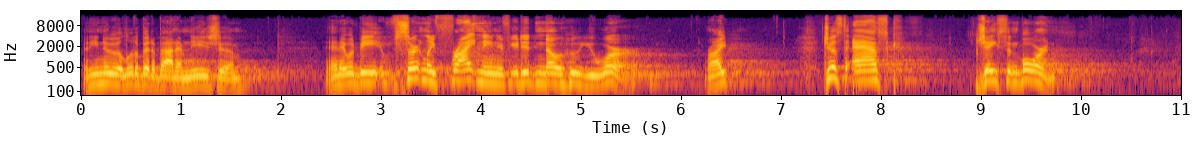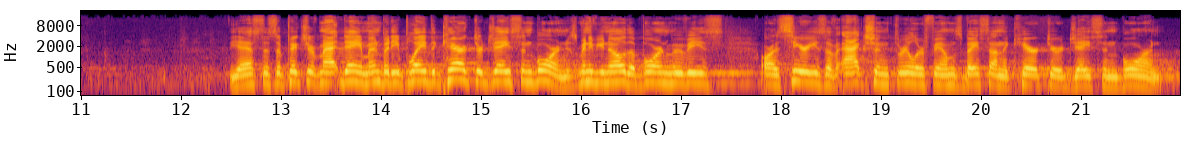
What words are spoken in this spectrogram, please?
But he knew a little bit about amnesia. And it would be certainly frightening if you didn't know who you were, right? Just ask Jason Bourne. Yes, is a picture of Matt Damon, but he played the character Jason Bourne. As many of you know, the Bourne movies are a series of action thriller films based on the character Jason Bourne.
